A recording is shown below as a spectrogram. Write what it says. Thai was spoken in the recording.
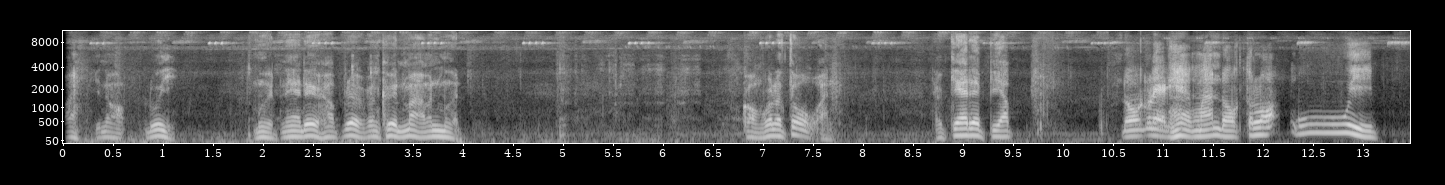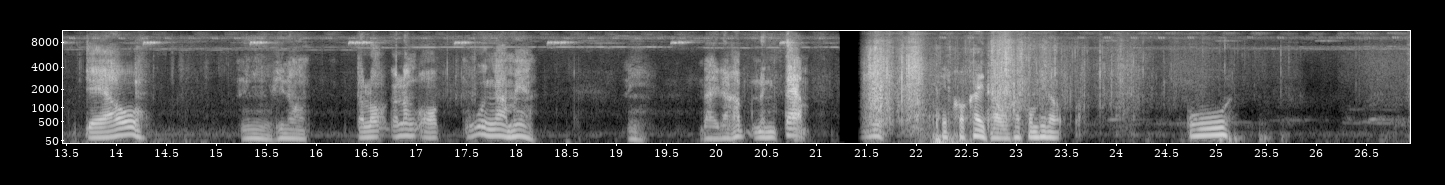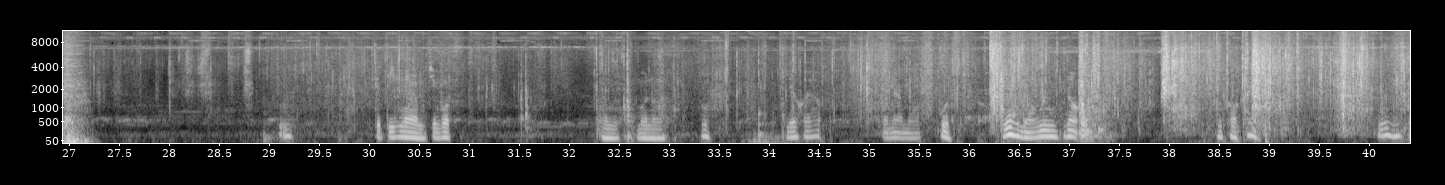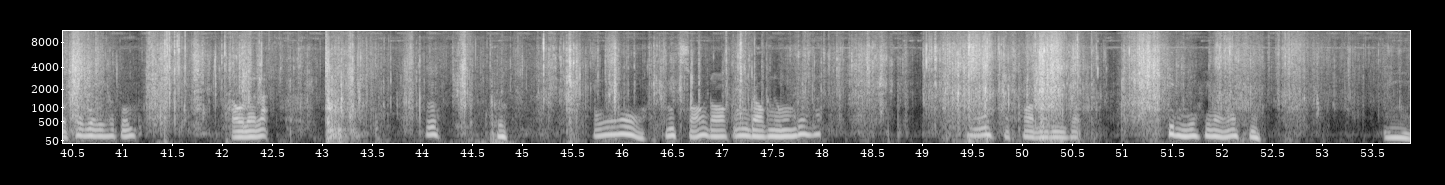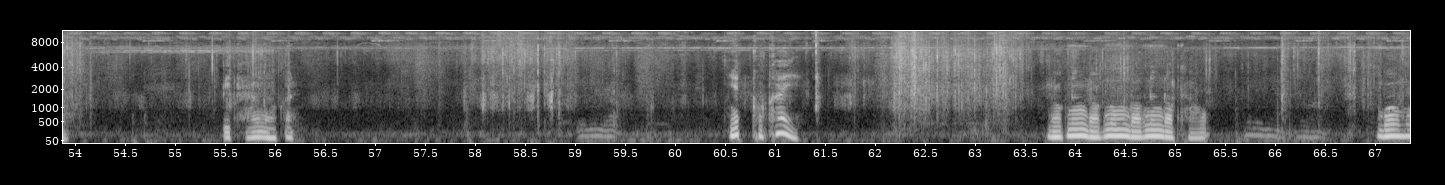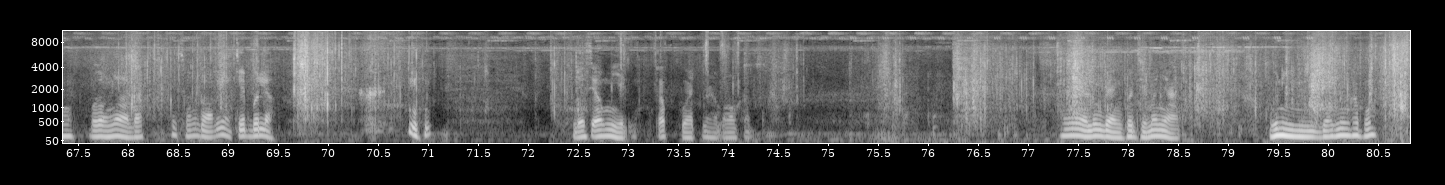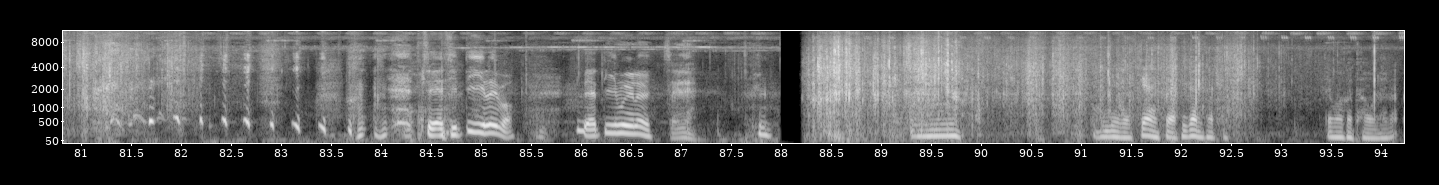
ไปพี่น้องดุยมืดแน่เด้อครับเลิกกลางคืนมามันมืดกล่องคนละโต้วันเดี๋ยวแกได้เปรียบ ดอกแรกแหกมันดอกตะเลาะอุ้ย แจ๋วนี่พี่น้องตะเลาะกำลังออกอุ้ยงามแห้งนี่ได้แล้วครับหนึ่งแต้มเห็ดขอไข่เทาครับผมพี่น้องโอ้ยกระติกน้ำจิบกอันนี้บนเอเดี๋ยวค่อยครับเป็นแนวมองปุดโอ้ดอกหนึ่งพี่น้องเห็ดขอไข่โอ้เห็ดขอไข่ยังครับผมเอาแล้วละ โอ้มีสองดอก มีดอกหนุ่มด้วยครับโอ้ยทอดเลยนี่ก็จิ้มอยู่พี่น้องนี่นี่ปิดหางเราก่อนเฮ็ดขอไข่ดอกหนึ่งดอกนุ่มดอกหนึ่งดอกเถาบ่บ่บ่ต้องยากดอกนี่สองดอกเองเก็บเบิดแล้ว เดี๋ยวสิเอามีดกับขวดน้ำเอาครับแม่ลุงแดงเพิ่นสิมาหยาดอุ้ยนี่นี่ดอกหนึงครับผมเสียซิตี้เลยบ่เสียตีมือเลยเซ่อันนี้ก็แกล้งแสบพี่กันครับ แต่ว่ากระเทาแล้วล่ะ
